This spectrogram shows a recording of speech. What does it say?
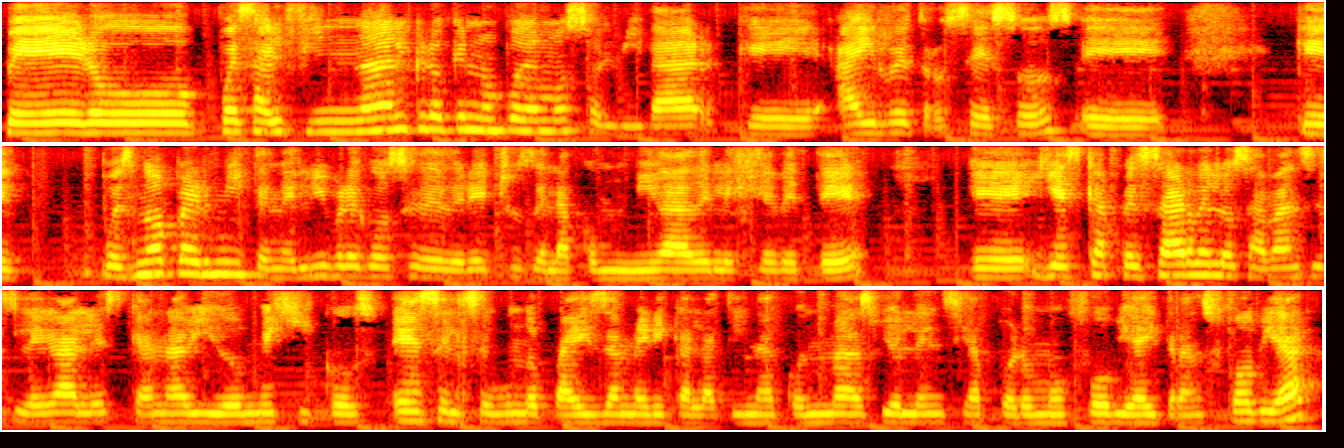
Pero pues al final creo que no podemos olvidar que hay retrocesos eh, que pues no permiten el libre goce de derechos de la comunidad LGBT eh, y es que a pesar de los avances legales que han habido, México es el segundo país de América Latina con más violencia por homofobia y transfobia,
